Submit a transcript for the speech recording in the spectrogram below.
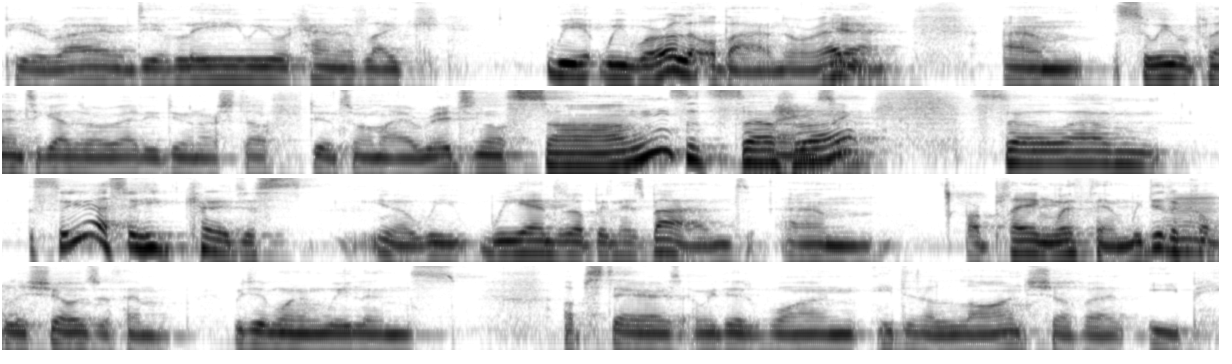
Peter Ryan and Dave Lee. We were kind of like, we, we were a little band already. Yeah. Um, so we were playing together already, doing our stuff, doing some of my original songs, etc. So, um, so yeah, so he kind of just, you know, we we ended up in his band um, or playing with him. We did a Mm. couple of shows with him. We did one in Whelan's upstairs, and we did one. He did a launch of an EP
